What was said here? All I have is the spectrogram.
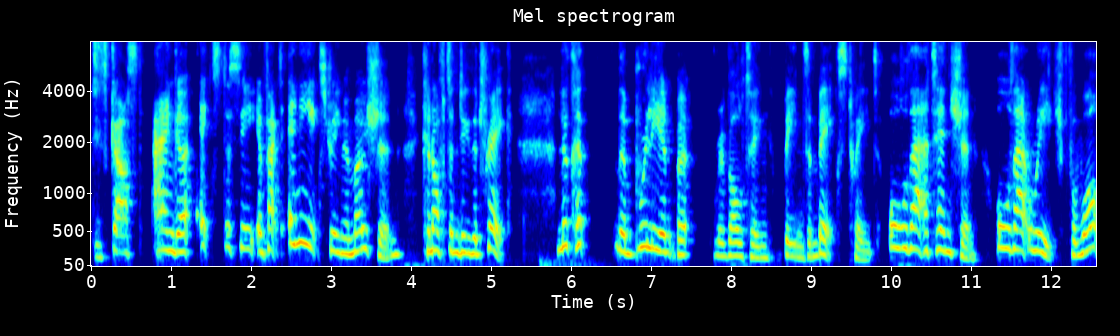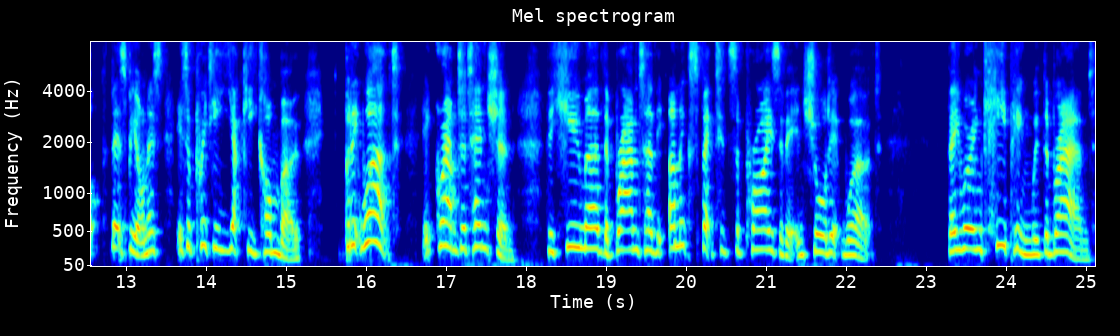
disgust, anger, ecstasy, in fact, any extreme emotion can often do the trick. Look at the brilliant but revolting Beans and Bix tweet. All that attention, all that reach for what? Let's be honest, it's a pretty yucky combo, but it worked. It grabbed attention. The humour, the banter, the unexpected surprise of it ensured it worked. They were in keeping with the brand.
